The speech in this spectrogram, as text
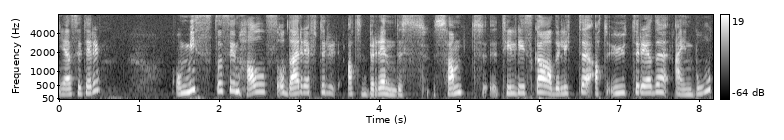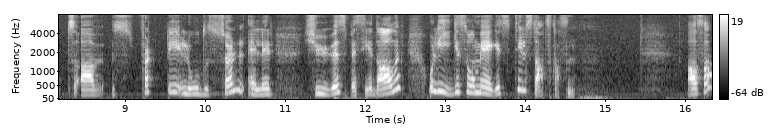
jeg siterer, å miste sin hals og derefter at brendes, samt til de skadelidte at utrede en bot av 40 lod sølv eller 20 spesiedaler, og like så meget til statskassen. Altså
